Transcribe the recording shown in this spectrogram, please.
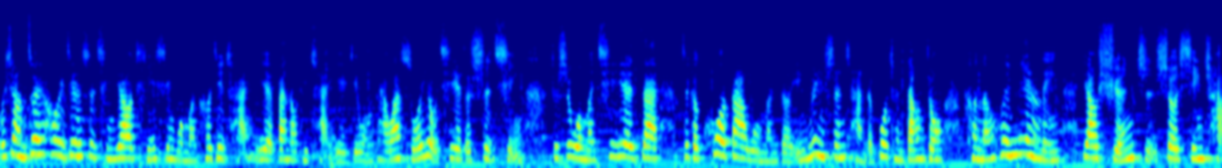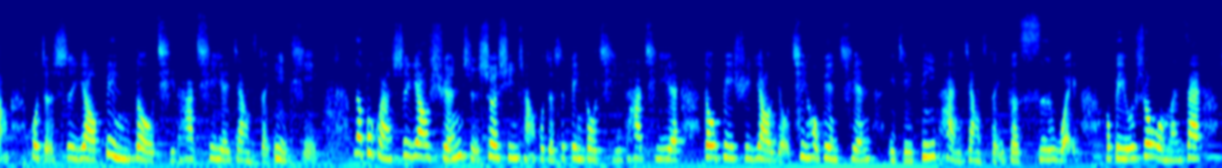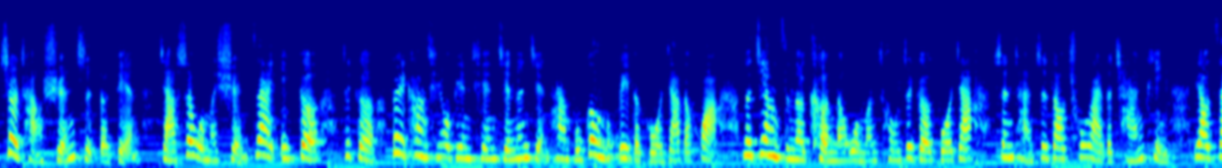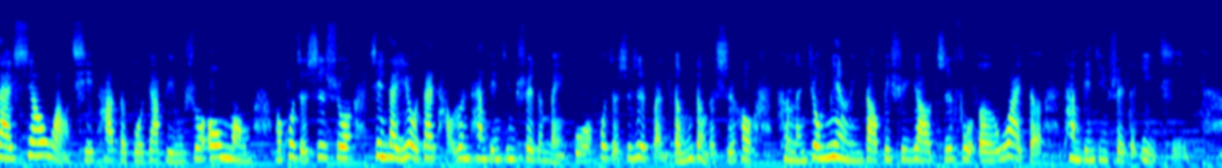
我想最后一件事情要提醒我们科技产业、半导体产业及我们台湾所有企业的事情，就是我们企业在这个扩大我们的营运生产的过程当中，可能会面临要选址设新厂。或者是要并购其他企业这样子的议题，那不管是要选址设新厂，或者是并购其他企业，都必须要有气候变迁以及低碳这样子的一个思维。或比如说我们在设厂选址的点。假设我们选在一个这个对抗气候变迁、节能减碳不够努力的国家的话，那这样子呢，可能我们从这个国家生产制造出来的产品，要再销往其他的国家，比如说欧盟。或者是说，现在也有在讨论碳边境税的美国或者是日本等等的时候，可能就面临到必须要支付额外的碳边境税的议题。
